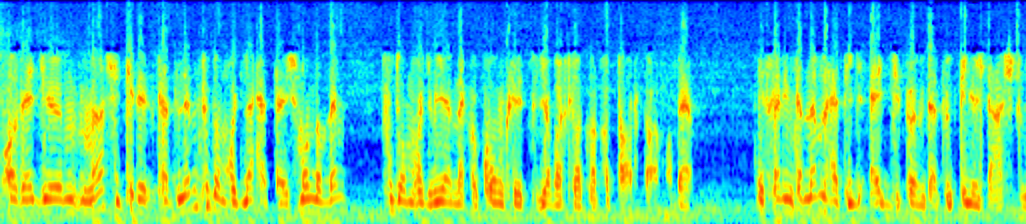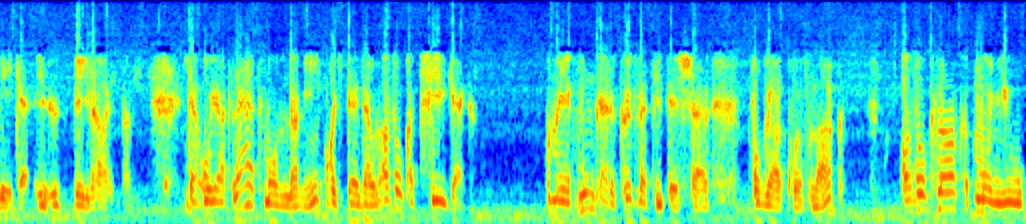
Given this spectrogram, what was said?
Az egy másik kérdés, tehát nem tudom, hogy lehet-e, és mondom, nem tudom, hogy mi ennek a konkrét javaslatnak a tartalma, de és szerintem nem lehet így egy öntetű tiltást vége, végrehajtani. De olyat lehet mondani, hogy például azok a cégek, amelyek munkára közvetítéssel foglalkoznak, azoknak mondjuk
